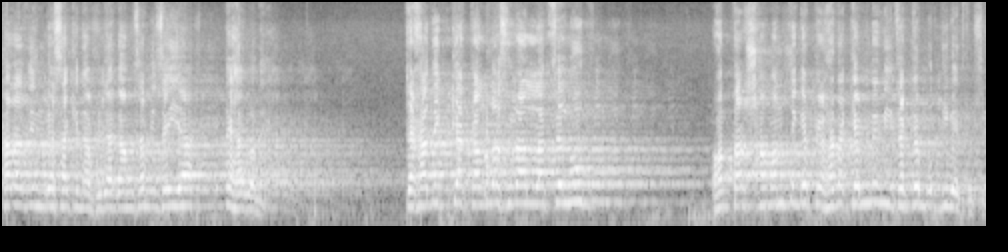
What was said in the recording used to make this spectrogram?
সারাদিন বেচা কিনা ফিরা গামছা মিশাইয়া টেহা বনে টেহা দীক্ষা কাল্লা সুরা লাগছে লুপ এখন তার সামান থেকে টেহাটা কেমনে নিয়ে থাকতে বুদ্ধি বের করছে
